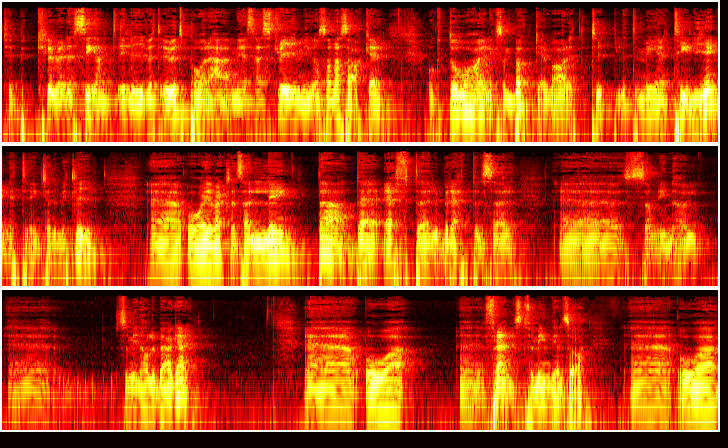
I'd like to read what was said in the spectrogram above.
typ klurade sent i livet ut på det här med så här streaming och sådana saker. Och då har ju liksom böcker varit typ lite mer tillgängligt egentligen i mitt liv. Eh, och jag verkligen så här längtade efter berättelser eh, som innehöll eh, som innehåller bögar. Eh, och eh, främst för min del så. Eh, och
